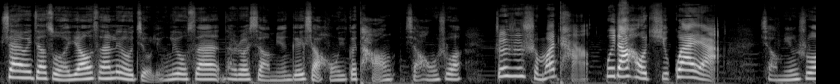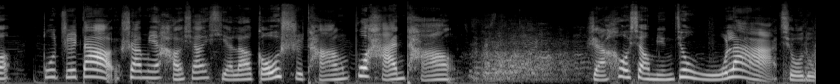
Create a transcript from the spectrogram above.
下一位叫做幺三六九零六三，他说小明给小红一个糖，小红说这是什么糖？味道好奇怪呀。小明说不知道，上面好像写了狗屎糖，不含糖。然后小明就无啦，求读。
